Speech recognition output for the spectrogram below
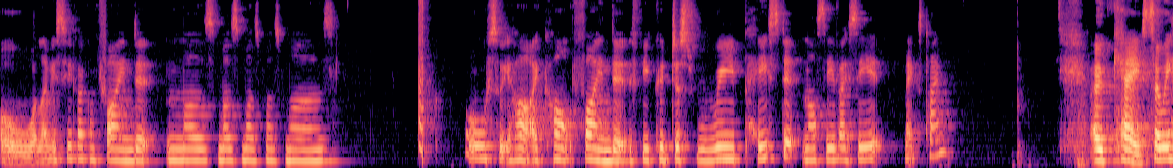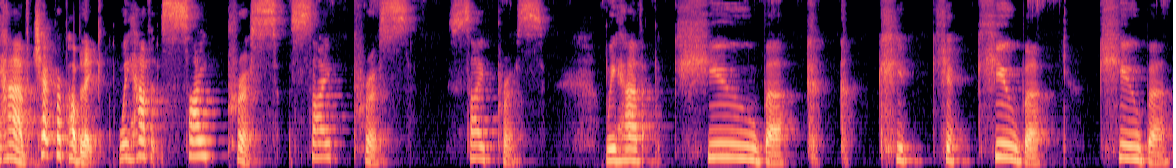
Oh, let me see if I can find it. Muzz, Muzz, Muzz, Muzz, Muzz. Oh, sweetheart, I can't find it. If you could just repaste it and I'll see if I see it next time. Okay, so we have Czech Republic, we have Cyprus, Cyprus, Cyprus. We have Cuba, Cuba, Cuba.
